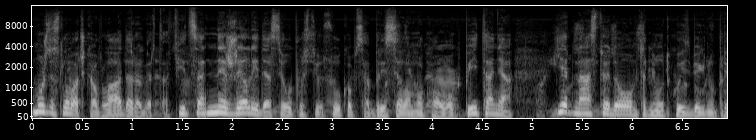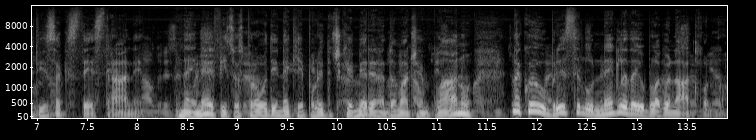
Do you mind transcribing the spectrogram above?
možda slovačka vlada Roberta Fica ne želi da se upusti u sukob sa Briselom oko ovog pitanja, jer nastoje da u ovom trenutku izbjegnu pritisak s te strane. Naime, Fico sprovodi neke političke mjere na domaćem planu, na koje u Briselu ne gledaju blagonaklono.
